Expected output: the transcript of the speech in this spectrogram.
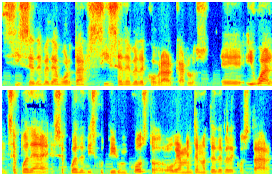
si se debe de abortar, sí se debe de cobrar, Carlos. Eh, igual, se puede, se puede discutir un costo. Obviamente no te debe de costar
